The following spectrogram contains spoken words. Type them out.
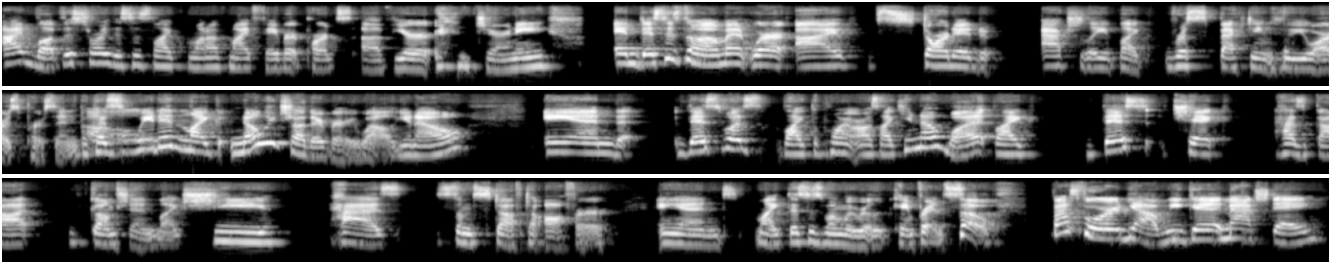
I love this story. This is like one of my favorite parts of your journey. And this is the moment where I started actually like respecting who you are as a person because Oh. we didn't like know each other very well, you know? And this was like the point where I was like, you know what? Like this chick has got gumption. Like she has some stuff to offer. And like this is when we really became friends. So fast forward, yeah, we get match day.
